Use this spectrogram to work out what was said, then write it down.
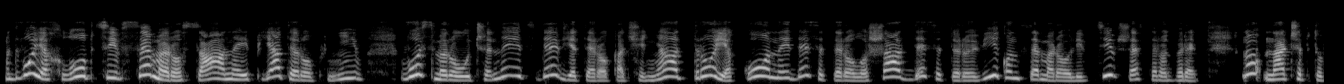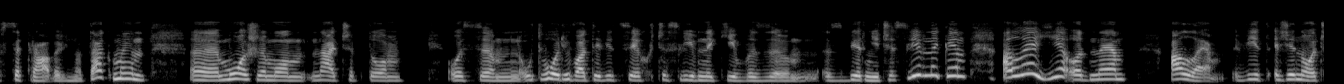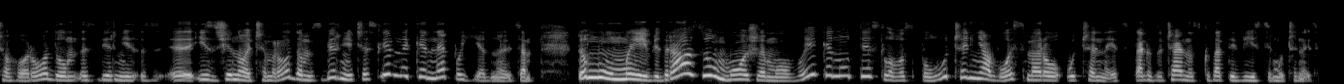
Двоє хлопців, семеро саней, п'ятеро пнів, восьмеро учениць, дев'ятеро каченят, троє коней, десятеро лошад, десятеро вікон, семеро олівців, шестеро дверей. Ну, начебто все правильно. Так, Ми е, можемо начебто ось ем, утворювати від цих числівників з, збірні числівники, але є одне але від жіночого роду збірні е, із жіночим родом збірні числівники не поєднуються. Тому ми відразу можемо викинути словосполучення восьмеро учениць, так, звичайно, сказати вісім учениць.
